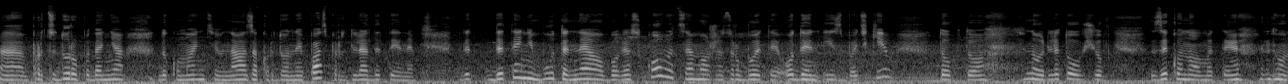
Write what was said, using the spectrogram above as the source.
Е, Процедуру подання документів на закордонний паспорт для дитини. Дитині бути не обов'язково, це може зробити один із батьків. Тобто, ну для того, щоб зекономити, ну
